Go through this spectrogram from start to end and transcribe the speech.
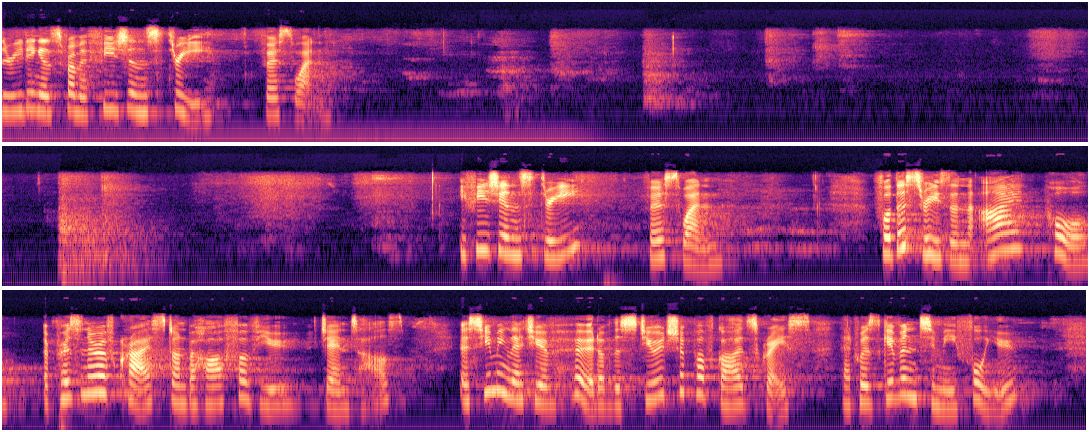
The reading is from Ephesians 3, verse 1. Ephesians 3, verse 1. For this reason, I, Paul, a prisoner of Christ on behalf of you, Gentiles, assuming that you have heard of the stewardship of God's grace that was given to me for you,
